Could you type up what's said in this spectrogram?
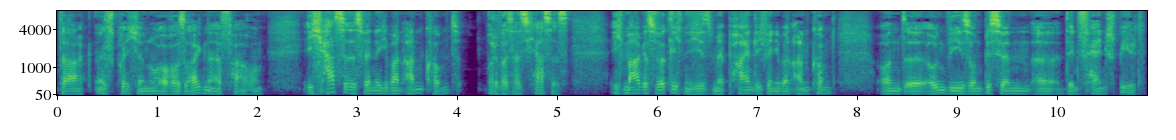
da spreche ich ja nur auch aus eigener Erfahrung. Ich hasse es, wenn da jemand ankommt oder was heißt ich hasse es? Ich mag es wirklich nicht. Es ist mir peinlich, wenn jemand ankommt und äh, irgendwie so ein bisschen äh, den Fan spielt.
